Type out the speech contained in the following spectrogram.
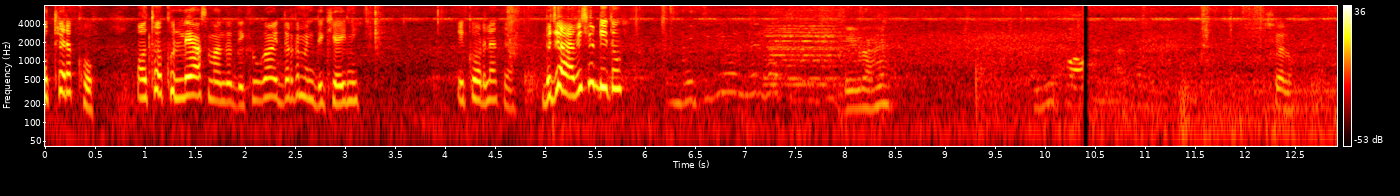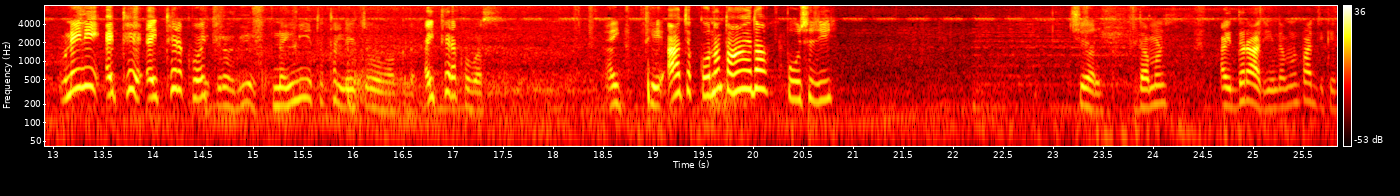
ਉੱਥੇ ਰੱਖੋ। ਉੱਥੇ ਖੁੱਲੇ ਆਸਮਾਨ ਦਾ ਦਿਖੂਗਾ ਇੱਧਰ ਤਾਂ ਮੈਨੂੰ ਦਿਖਿਆ ਹੀ ਨਹੀਂ। ਇੱਕ ਹੋਰ ਲੈ ਕੇ ਆ। ਬੁਝਾ ਵੀ ਛੱਡੀ ਤੂੰ। ਦੇਖ ਰਹਾ ਹੈ। ਚਲੋ। ਨਹੀਂ ਨਹੀਂ ਇੱਥੇ ਇੱਥੇ ਰੱਖੋ। ਇੱਥੇ ਇੱਥੇ ਰੱਖਦੀ ਹੈ ਨਹੀਂ ਨਹੀਂ ਇੱਥੇ ਥੱਲੇ ਚੋ ਇੱਥੇ ਰੱਖੋ ਬਸ। ਇੱਥੇ ਆ ਚੱਕੋ ਨਾ ਤਾਂ ਇਹਦਾ ਪੂਛ ਜੀ। ਚਲ ਦਮਨ ਇੱਧਰ ਆ ਜੀ ਦਮਨ ਭੱਜ ਕੇ।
